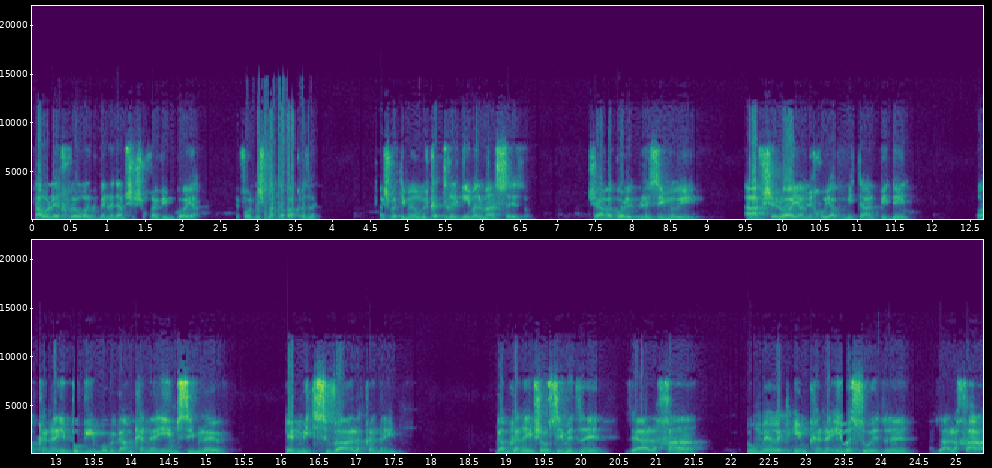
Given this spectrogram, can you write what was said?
אתה הולך והורג בן אדם ששוכב עם גויה? איפה נשמע דבר כזה? השבטים היו מקטרגים על מעשה זו, שהרגו לזמרי, אף שלא היה מחויב מיתה על פי דין. או הקנאים פוגעים בו, וגם קנאים, שים לב, אין מצווה על הקנאים. גם קנאים שעושים את זה, זה ההלכה ואומרת, אם קנאים עשו את זה, אז ההלכה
